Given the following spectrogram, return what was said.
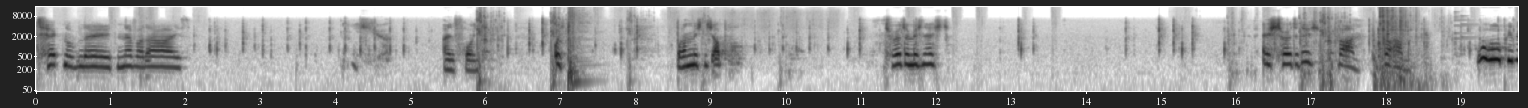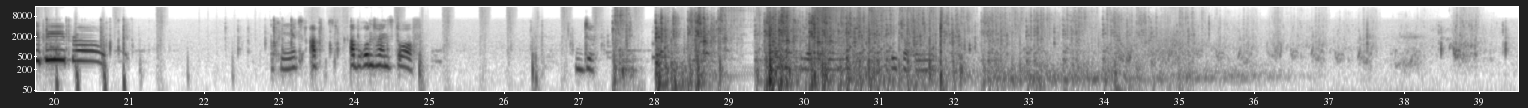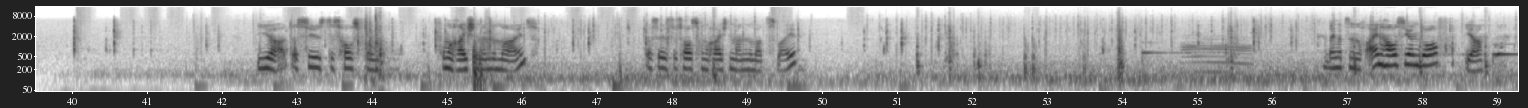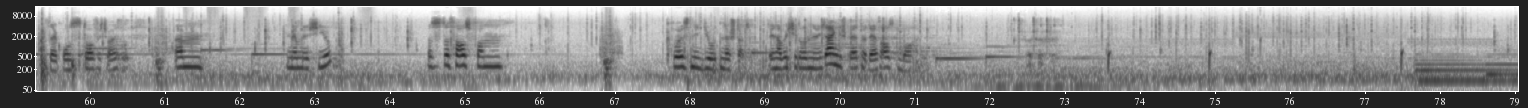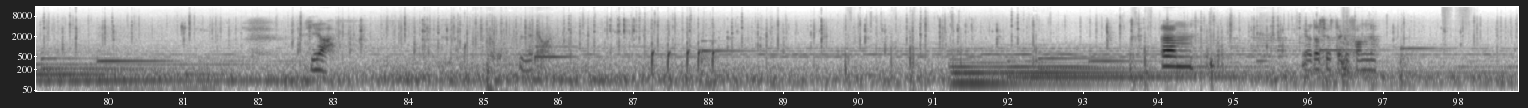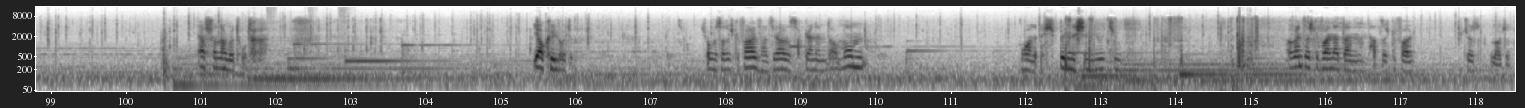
Technoblade never dies. Hier. Ein Freund. Ui. Brand mich nicht ab. Töte mich nicht. Ich töte dich. Bam. Bam. Wuhu, PvP, Bro. Okay, jetzt ab, ab runter ins Dorf. D. Das ist vielleicht Peter von mir. Ja, das hier ist das Haus von vom reichen Mann Nummer 1. Das hier ist das Haus vom reichen Mann Nummer 2. Dann gibt es noch ein Haus hier im Dorf. Ja, sehr großes Dorf, ich weiß. Ähm, nämlich hier. Das ist das Haus vom größten Idioten der Stadt. Den habe ich hier drin nämlich eingesperrt und der ist ausgebrochen. Ja. Lecker. Ähm. Ja, das hier ist der Gefangene. Er ist schon lange tot. Ja, okay, Leute. Ich hoffe, es hat euch gefallen. Falls ja, lasst gerne einen Daumen oben. Boah, ich bin nicht in YouTube. Aber wenn es euch gefallen hat, dann hat es euch gefallen. Tschüss, Leute.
